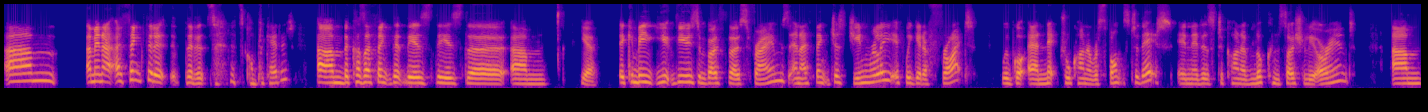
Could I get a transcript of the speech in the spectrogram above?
Um, I mean, I, I, think that it that it's it's complicated um, because I think that there's there's the um, yeah it can be used in both those frames, and I think just generally, if we get a fright, we've got our natural kind of response to that, and it is to kind of look and socially orient. Um,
